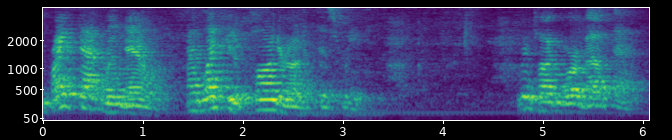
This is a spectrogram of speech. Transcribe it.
write that one down. I'd like you to ponder on it this week. We're going to talk more about that.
